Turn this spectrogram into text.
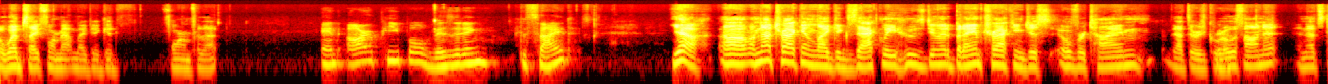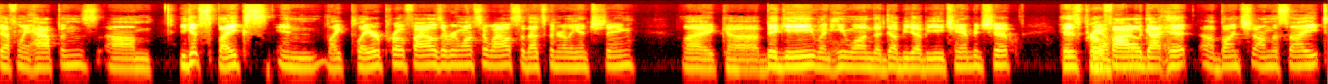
a website format might be a good forum for that. And are people visiting the site yeah um, i'm not tracking like exactly who's doing it but i am tracking just over time that there's growth yeah. on it and that's definitely happens um, you get spikes in like player profiles every once in a while so that's been really interesting like uh, Big E when he won the WWE Championship. His profile yeah. got hit a bunch on the site,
